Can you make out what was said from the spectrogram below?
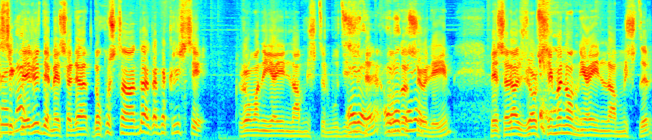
klasikleri de mesela 9 tane de Agatha Christie romanı yayınlanmıştır bu dizide. Evet, Onu evet, da evet. söyleyeyim. Mesela George Simenon yayınlanmıştır.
